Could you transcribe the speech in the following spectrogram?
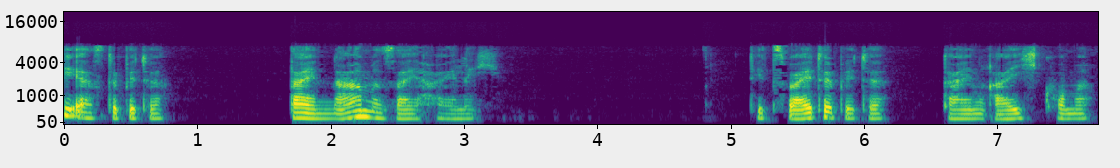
Die erste Bitte. Dein Name sei heilig. Die zweite Bitte. Dein Reich komme.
